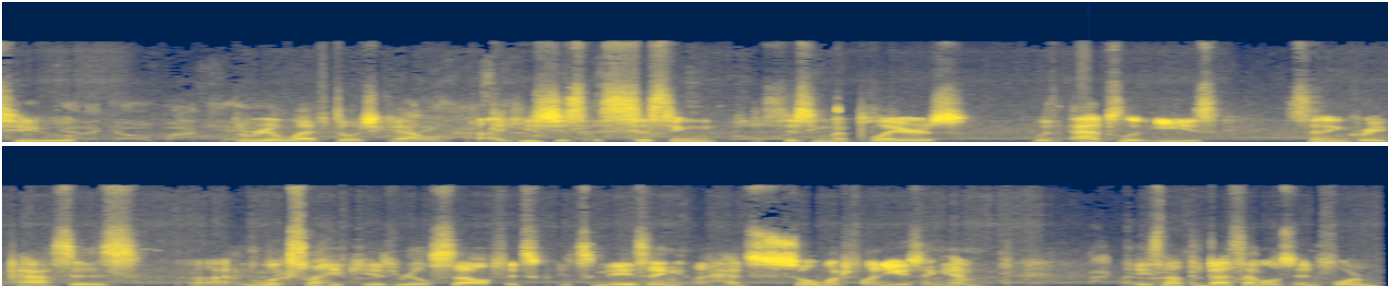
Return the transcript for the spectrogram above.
to the real life Dockal. Uh, he's just assisting assisting my players with absolute ease, sending great passes. Uh, it looks like his real self. It's it's amazing, and I had so much fun using him. Uh, he's not the best MLS inform,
